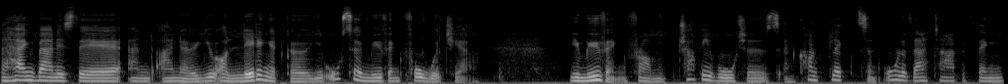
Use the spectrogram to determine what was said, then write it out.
The hangman is there, and I know you are letting it go. You're also moving forward here. You're moving from choppy waters and conflicts and all of that type of thing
